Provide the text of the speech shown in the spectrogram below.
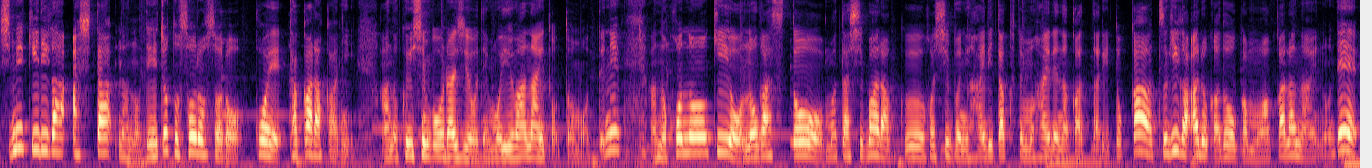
締め切りが明日なのでちょっとそろそろ声高らかにあの食いしん坊ラジオでも言わないとと思ってね。あのこの期を逃すとまたしばらく星部に入りたくても入れなかったりとか次があるかどうかもわからないので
